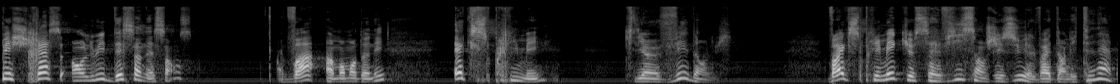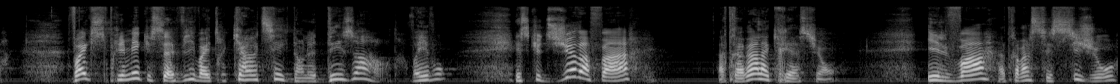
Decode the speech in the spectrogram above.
pécheresse en lui dès sa naissance, va, à un moment donné, exprimer qu'il y a un vide en lui. Va exprimer que sa vie sans Jésus, elle va être dans les ténèbres. Va exprimer que sa vie va être chaotique, dans le désordre. Voyez-vous? Et ce que Dieu va faire à travers la création, il va, à travers ces six jours,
